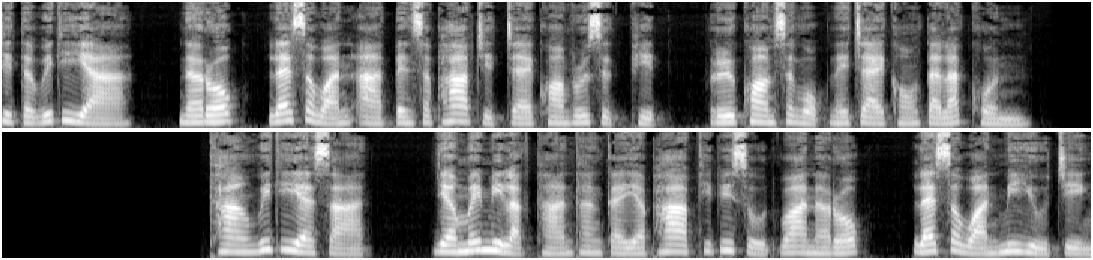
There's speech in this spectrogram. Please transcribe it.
จิตวิทยา นรกและสวรรค์อาจเป็นสภาพจิตใจความรู้สึกผิด หรือความสงบในใจของแต่ละคน ทางวิทยาศาสตร์ ยังไม่มีหลักฐานทางกายภาพที่พิสูจน์ว่านรก และสวรรค์มีอยู่จริง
